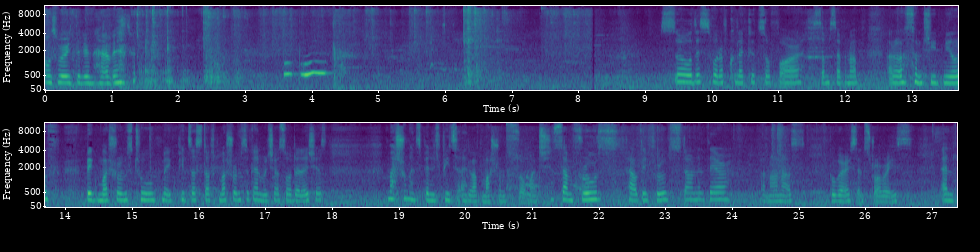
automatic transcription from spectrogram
I was worried they didn't have it. boop, boop. So this is what I've collected so far. Some 7-Up, I don't know, some cheat meals. Big mushrooms to make pizza stuffed mushrooms again, which are so delicious. Mushroom and spinach pizza. I love mushrooms so much. Some fruits, healthy fruits down there. Bananas, blueberries and strawberries and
